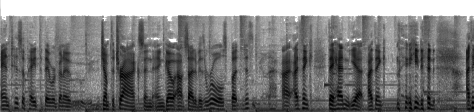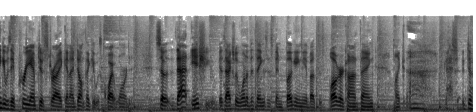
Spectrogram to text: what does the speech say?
anticipate that they were going to jump the tracks and, and go outside of his rules, but just I, I think they hadn't yet. I think he did. I think it was a preemptive strike, and I don't think it was quite warranted. So that issue is actually one of the things that's been bugging me about this BloggerCon thing. I'm like, uh, gosh, do,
